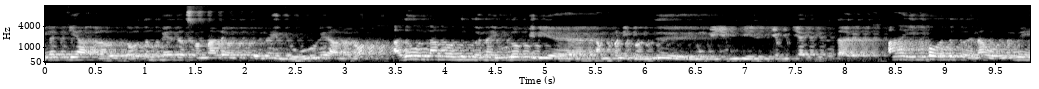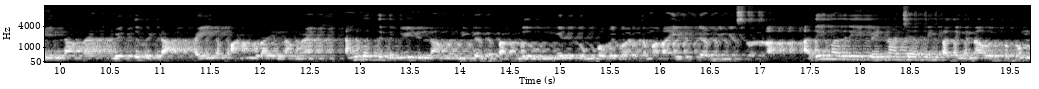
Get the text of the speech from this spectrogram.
இலக்கியா அதாவது கௌதம் பேர சொன்னாலே வந்து பார்த்தீங்கன்னா இந்த ஊரே ஆளரும் அதுவும் இல்லாம வந்து பார்த்தீங்கன்னா இவ்வளவு பெரிய கம்பெனிக்கு வந்து இவங்க எம்பி எம்பியா இருந்தாரு. ஆனா இப்போ வந்து பார்த்தீங்கன்னா ஒண்ணுமே இல்லாம வெத்து விட்டா கையில பணம் கூட இல்லாம தங்கத்துக்கு வீடு இல்லாம அப்படிங்கிறத பார்க்கும்போது உண்மையிலே ரொம்பவே வருத்தமா தான் இருக்கு அப்படின்னு சொல்லலாம். அதே மாதிரி இப்ப என்னாச்சு அப்படின்னு பாத்தீங்கன்னா ஒரு பக்கம்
